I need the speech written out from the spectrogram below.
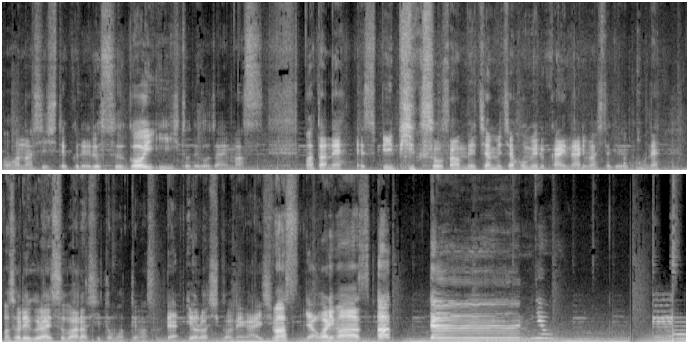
お話ししてくれるすごいいい人でございます。またね、SP ピクソさんめちゃめちゃ褒める回になりましたけれどもね、まあ、それぐらい素晴らしいと思ってますんで、よろしくお願いします。じゃあ終わります。あっ、ーん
